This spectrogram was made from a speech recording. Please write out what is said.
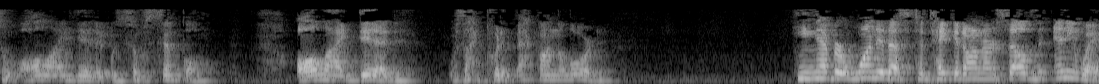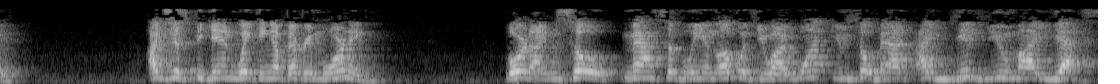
So all I did, it was so simple. All I did was I put it back on the Lord. He never wanted us to take it on ourselves anyway. I just began waking up every morning. Lord, I'm so massively in love with you. I want you so bad. I give you my yes.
